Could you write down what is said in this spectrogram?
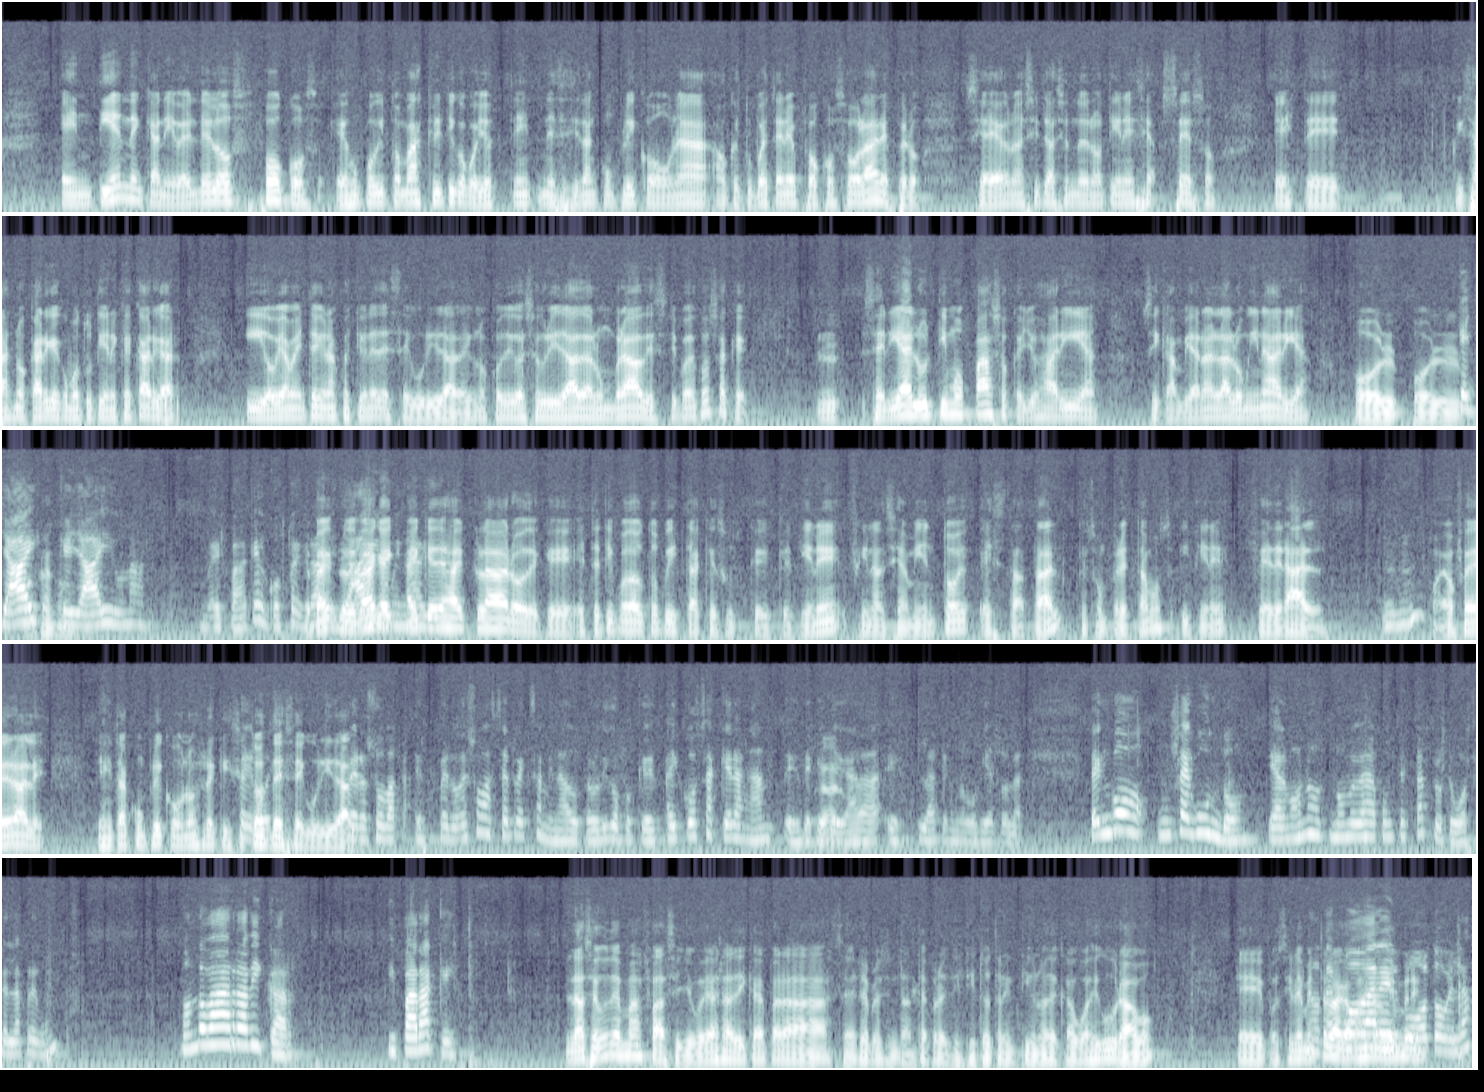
Entienden que a nivel de los focos es un poquito más crítico porque ellos te- necesitan cumplir con una, aunque tú puedes tener focos solares, pero si hay una situación donde no tienes ese acceso, este, quizás no cargue como tú tienes que cargar y obviamente hay unas cuestiones de seguridad, hay unos códigos de seguridad de alumbrado y ese tipo de cosas que sería el último paso que ellos harían si cambiaran la luminaria por... por Que ya hay, por- que ya hay una el para que el costo es pasa- grande. lo que pasa es que hay, que dejar claro de que este tipo de autopistas que, sus- que, que tiene financiamiento estatal, que son préstamos, y tiene federal, Ujú. pagos federales, necesita cumplir con unos requisitos Pero- de seguridad. Pero eso, va, pero eso va a ser reexaminado, te lo digo, porque hay cosas que eran antes de que Claro. llegara la tecnología solar. Tengo un segundo, y a lo mejor no, no me vas a contestar, pero te voy a hacer la pregunta. ¿Cuándo vas a radicar? ¿Y para qué? La segunda es más fácil. Yo voy a radicar para ser representante por el Distrito 31 de Caguas y Gurabo. Eh, No posiblemente te lo puedo hagamos en dar el noviembre. voto, ¿verdad?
